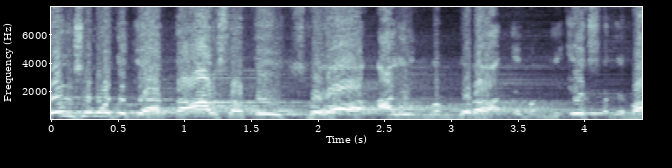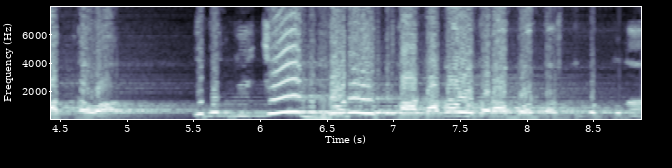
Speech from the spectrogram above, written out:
ওই সময় থেকে তার সাথে ছোঁয়া, আলিঙ্গন করা, এমনকি একসাথে ভাত খাওয়া, এমনকি এক ঘরে থাকাটাও তারা বরদাস্ত করতো না।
